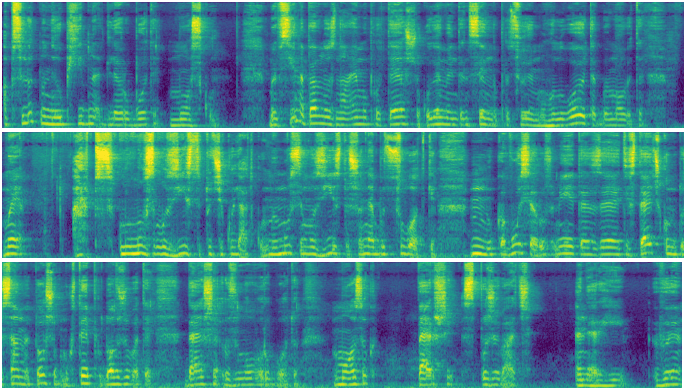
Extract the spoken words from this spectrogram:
абсолютно необхідна для роботи мозку. Ми всі, напевно, знаємо про те, що коли ми інтенсивно працюємо головою, так би мовити, ми, арпс, ми мусимо з'їсти ту чоколядку, ми мусимо з'їсти що-небудь солодке. Ну, кавуся, розумієте, з тістечком, то саме то, щоб могти продовжувати далі розумову роботу. Мозок перший споживач енергії в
